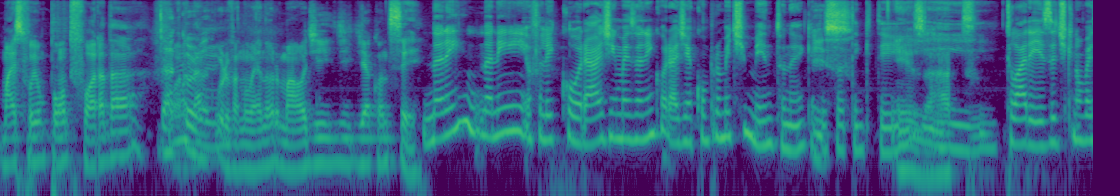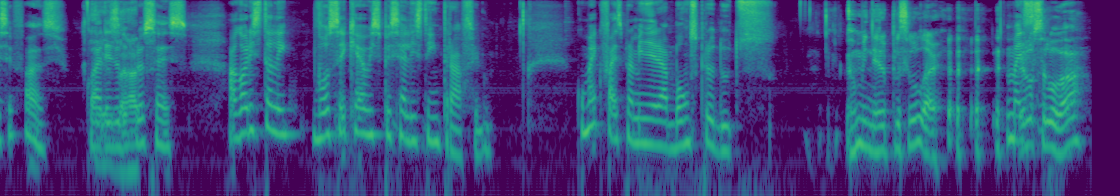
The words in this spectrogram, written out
Mas foi um ponto fora da, da, fora curva. da curva. Não é normal de, de, de, acontecer. Não é, nem, não é nem. Eu falei coragem, mas não é nem coragem, é comprometimento, né? Que a Isso. pessoa tem que ter. Exato. E clareza de que não vai ser fácil. Clareza Exato. do processo. Agora, Stanley, você que é o especialista em tráfego, como é que faz para minerar bons produtos? Eu mineiro pelo celular. Mas... Pelo celular?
